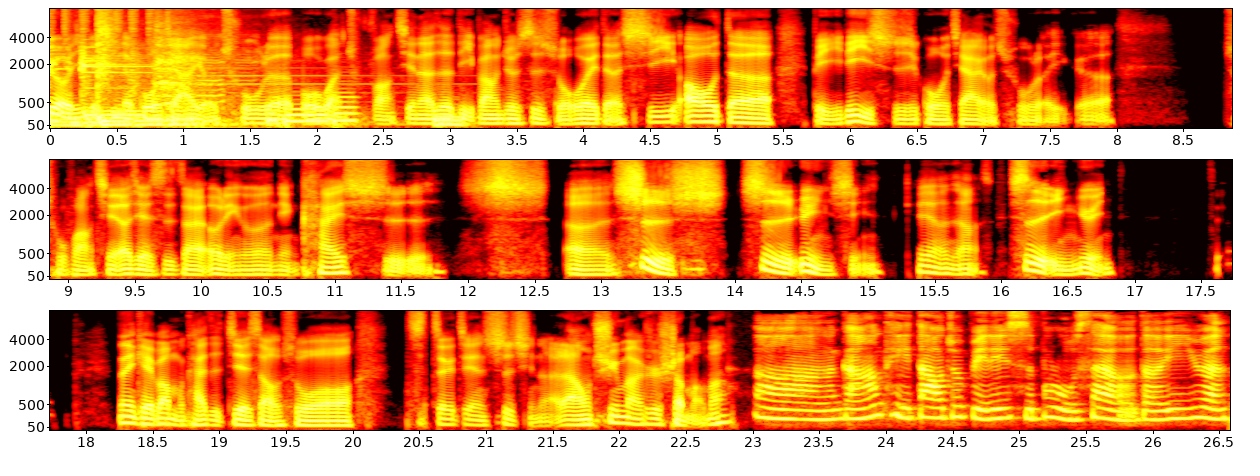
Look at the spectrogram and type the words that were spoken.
又有一个新的国家有出了博物馆处方签，现在这地方就是所谓的西欧的比利时国家有出了一个。处方签，而且是在二零二二年开始试呃试试运行，可以这样试营运。那你可以帮我们开始介绍说这件事情呢？然后去脉是什么吗？嗯，刚刚提到就比利时布鲁塞尔的医院，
